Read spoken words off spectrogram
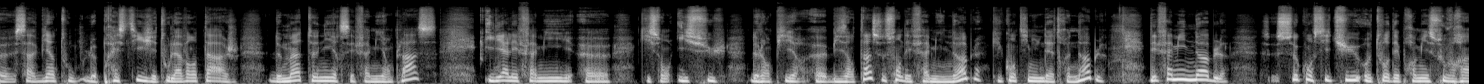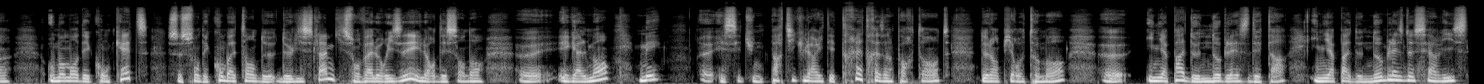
euh, savent bien tout le prestige et tout l'avantage de maintenir ces familles en place. Il y a les familles euh, qui sont issues de l'Empire euh, byzantin, ce sont des familles nobles qui continuent d'être nobles. Des familles nobles se constituent autour des premiers souverains au moment des conquêtes, ce sont des combattants de, de l'islam qui sont valorisés et leurs descendants également, mais et c'est une particularité très très importante de l'Empire ottoman, euh, il n'y a pas de noblesse d'État, il n'y a pas de noblesse de service,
